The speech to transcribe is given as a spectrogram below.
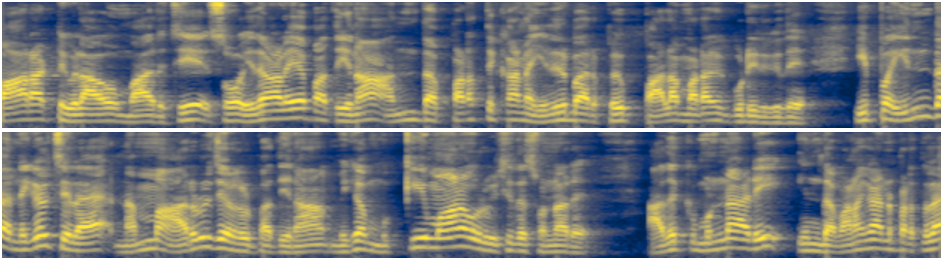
பாராட்டு விழாவும் மாறுச்சு. ஸோ இதனாலேயே பார்த்தீங்கன்னா அந்த படத்துக்கான எதிர்பார்ப்பு பல மடங்கு கூடியிருக்குது. இப்போ இந்த நிகழ்ச்சியில் நம்ம அருள்ஜர்கள் பார்த்தீங்கன்னா மிக முக்கியமான ஒரு விஷயத்த சொன்னார். அதுக்கு முன்னாடி இந்த வணங்கான படத்தில்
